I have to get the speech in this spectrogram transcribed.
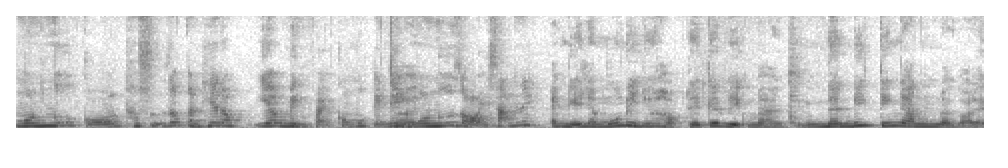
ngôn ngữ có thật sự rất cần thiết không? Ý là mình phải có một cái nền Trời. ngôn ngữ giỏi sẵn ấy em nghĩ là muốn đi du học thì cái việc mà nên biết tiếng Anh là gọi là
